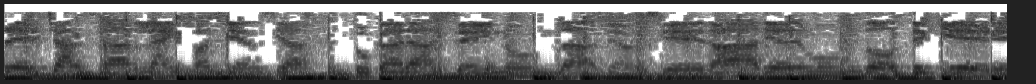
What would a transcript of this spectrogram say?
rechazar la impaciencia. Tu cara se inunda de ansiedad y el mundo te quiere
